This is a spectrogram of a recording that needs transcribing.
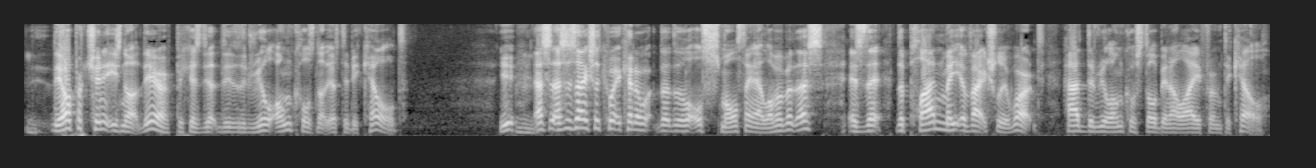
The opportunity's not there because the, the, the real uncle's not there to be killed. You, this, this is actually quite kind of the, the little small thing I love about this is that the plan might have actually worked had the real uncle still been alive for him to kill.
